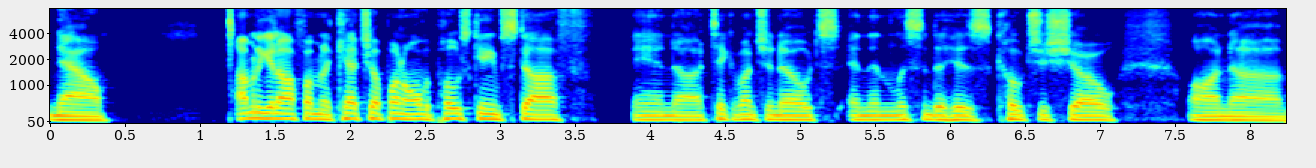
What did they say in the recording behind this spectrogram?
now. I'm going to get off. I'm going to catch up on all the post game stuff and uh, take a bunch of notes and then listen to his coach's show on uh,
